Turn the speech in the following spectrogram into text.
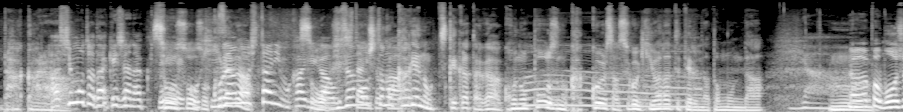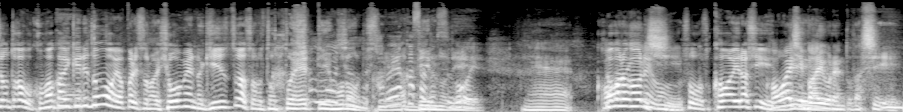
だから。足元だけじゃなくてそうそうそう。膝の下にも影が落ちたそう膝の下の影のつけ方がこのポーズのかっこよさすごい際立ててるんだと思うんだ。いやー。うん。やっぱモーションとかも細かいけれども、やっぱりその表面の技術はそのドット絵っていうものをですね。やっているので。ねなかなかねし。うんそうそう可愛らしい可愛いしバイオレントだし、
